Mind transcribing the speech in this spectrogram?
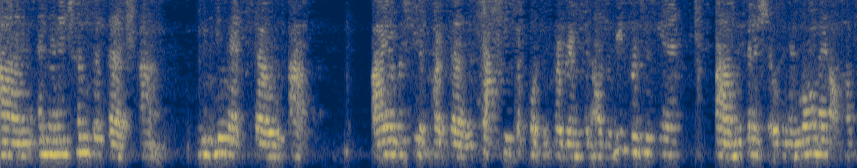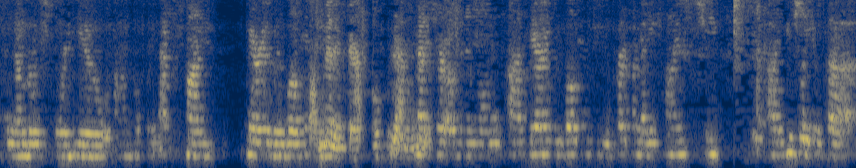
Um, and then in terms of the, um, the unit, so, uh, I oversee the, the staff who support the programs in Elder Resources Unit. Uh, we finished open enrollment, I'll have some numbers for you, um, hopefully next month. Mary Lou Wilkins. Medicare. hopefully. Yes, Medicare open enrollment. Uh, Mary Lou Wilkins, who you've heard from many times, she uh, usually gives a,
